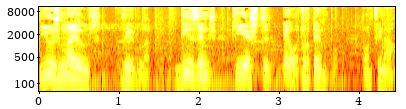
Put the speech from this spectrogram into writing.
e os mails, vírgula, dizem-nos que este é outro tempo. Ponto final.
